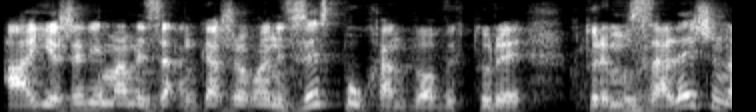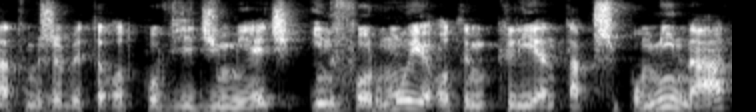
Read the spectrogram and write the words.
a jeżeli mamy zaangażowany zespół handlowy, który, któremu zależy na tym, żeby te odpowiedzi mieć, informuje o tym klienta, przypomina,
